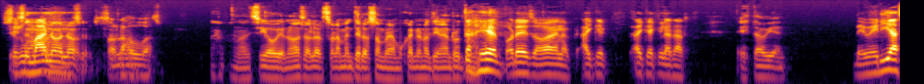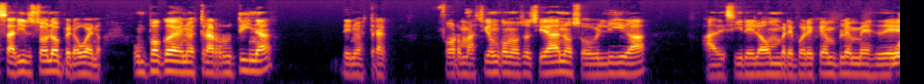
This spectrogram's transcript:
ser humano, humano, no, ser- por ser las dudas. No, sí, obvio, no vas a hablar solamente de los hombres, las mujeres no tienen Está rutina. bien, por eso, bueno, hay que, hay que aclarar. Está bien. Debería salir solo, pero bueno, un poco de nuestra rutina, de nuestra formación como sociedad nos obliga a decir el hombre, por ejemplo, en vez de...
